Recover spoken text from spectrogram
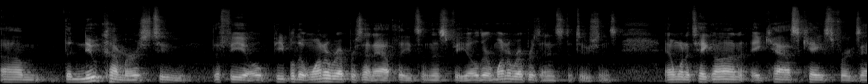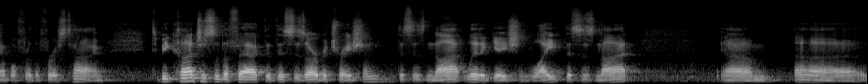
um, the newcomers to the field, people that want to represent athletes in this field or want to represent institutions and want to take on a CAS case, for example, for the first time, to be conscious of the fact that this is arbitration. This is not litigation light. This is not um, uh,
